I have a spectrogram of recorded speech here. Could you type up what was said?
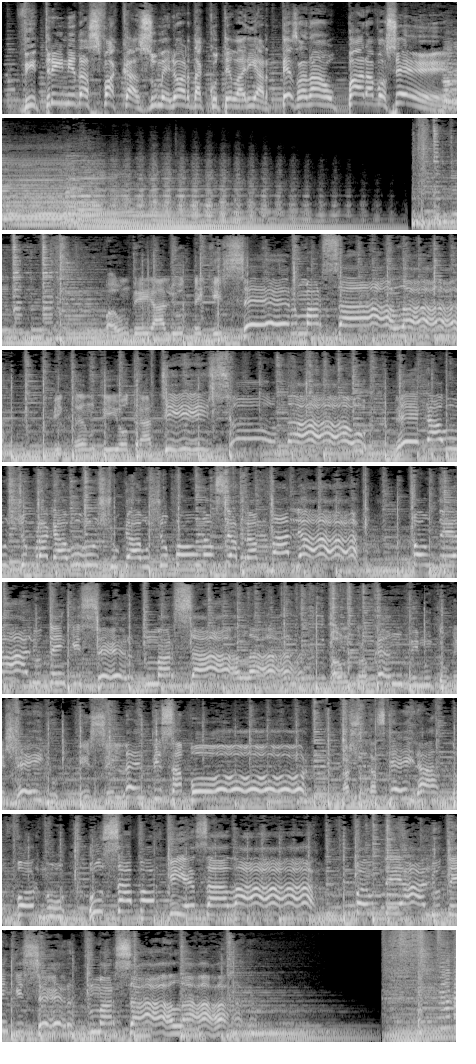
Vitrine das Facas, o melhor da cutelaria artesanal para você. Pão de alho tem que ser marsala, picante ou tradicional. De gaúcho pra gaúcho, gaúcho bom não se atrapalha. Pão de alho tem que ser marsala. Pão crocante e muito recheio, excelente sabor. Na churrasqueira, no forno, o sabor que exala. Pão de alho tem que ser marsala.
